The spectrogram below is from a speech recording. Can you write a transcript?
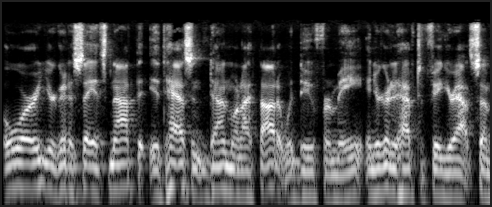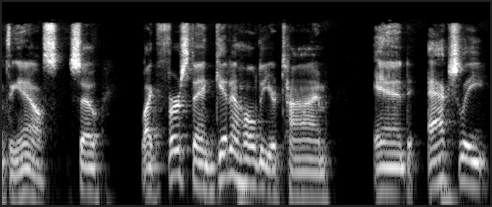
or you're going to say it's not that it hasn't done what I thought it would do for me, and you're going to have to figure out something else. So, like, first thing, get a hold of your time and actually,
